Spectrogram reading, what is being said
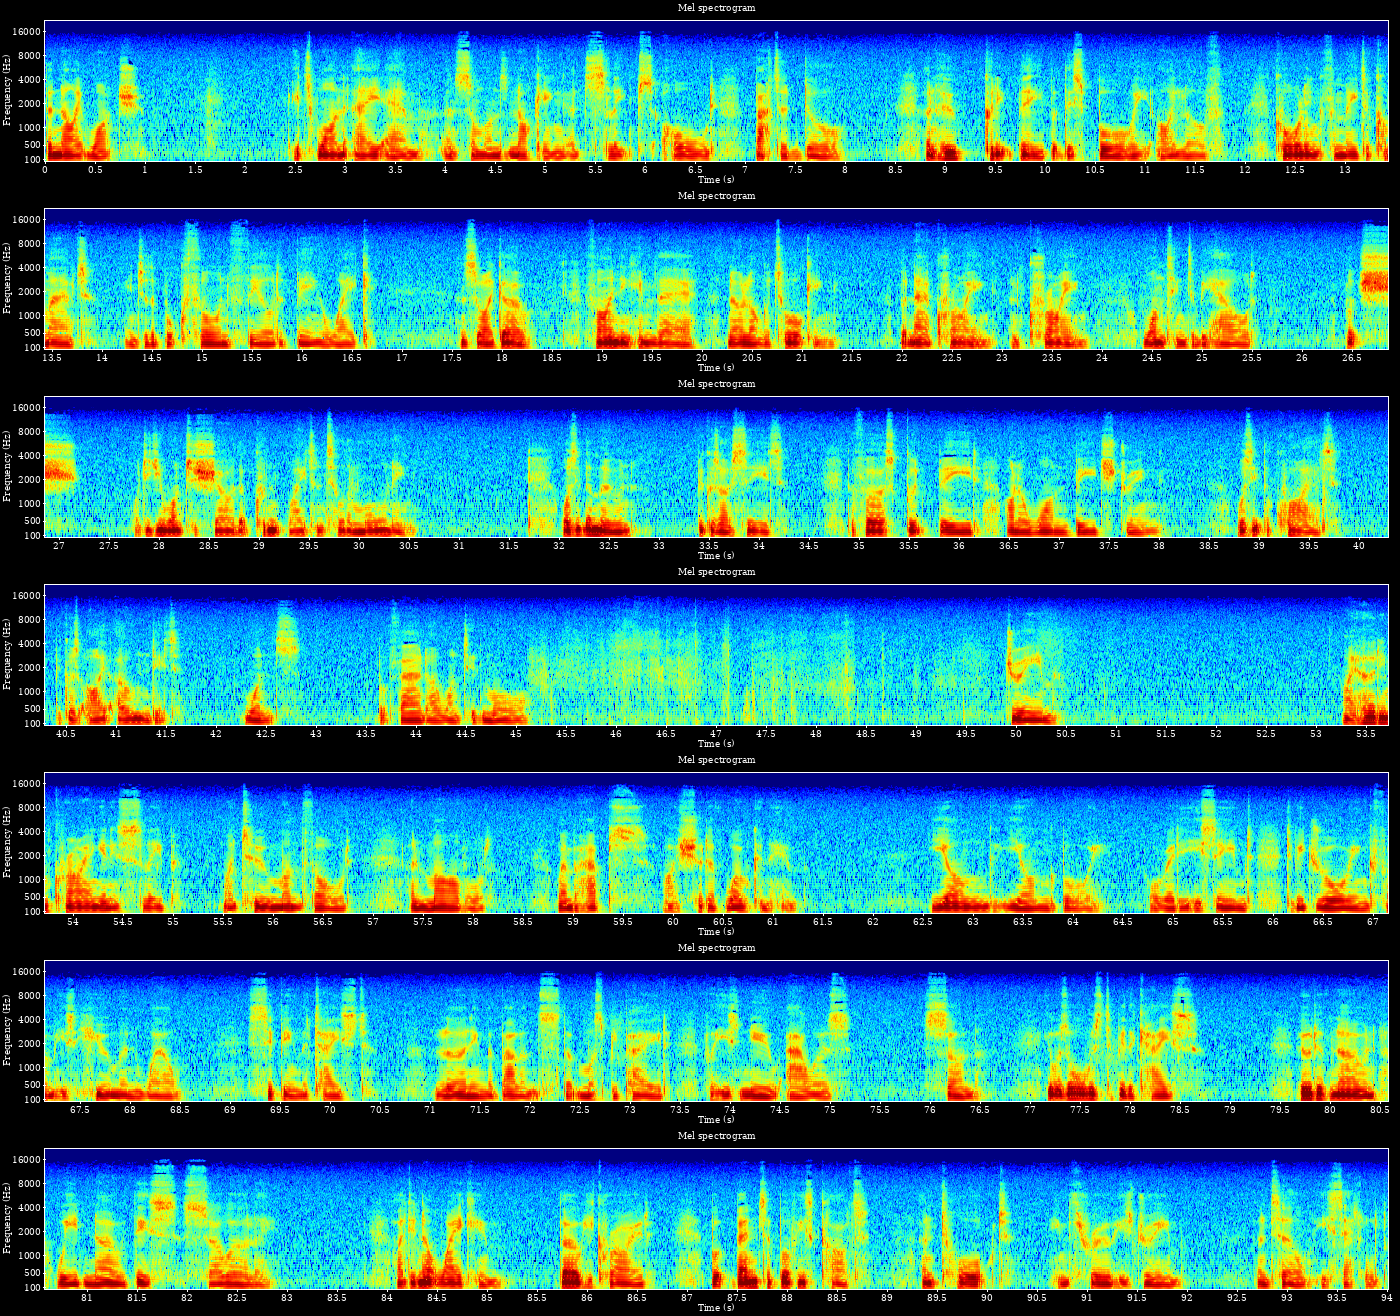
The Night Watch. It's 1 a.m. and someone's knocking at sleep's old battered door. And who could it be but this boy I love, calling for me to come out into the buckthorn field of being awake? And so I go, finding him there, no longer talking, but now crying and crying, wanting to be held. But shh! What did you want to show that couldn't wait until the morning? Was it the moon? Because I see it, the first good bead on a one bead string. Was it the quiet? Because I owned it once, but found I wanted more. Dream. I heard him crying in his sleep, my two month old and marvelled when perhaps I should have woken him. Young, young boy, already he seemed to be drawing from his human well, sipping the taste, learning the balance that must be paid for his new hours. Son, it was always to be the case. Who'd have known we'd know this so early? I did not wake him, though he cried, but bent above his cot and talked him through his dream until he settled.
